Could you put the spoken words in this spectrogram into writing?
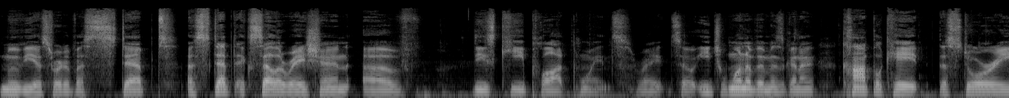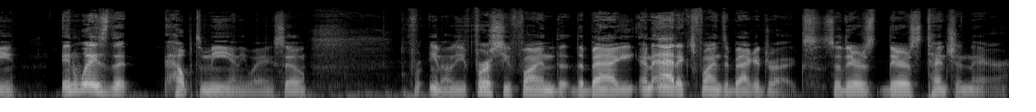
movie as sort of a stepped a stepped acceleration of these key plot points, right? So each one of them is going to complicate the story in ways that helped me anyway. So for, you know, you first you find the, the bag an addict finds a bag of drugs. So there's there's tension there.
